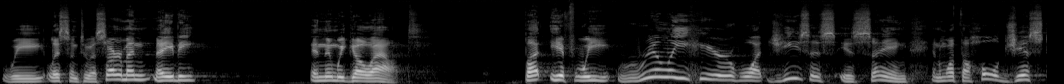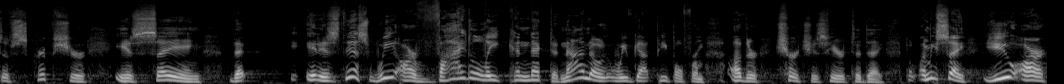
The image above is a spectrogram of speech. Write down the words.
we listen to a sermon, maybe, and then we go out. But if we really hear what Jesus is saying and what the whole gist of Scripture is saying, that it is this we are vitally connected. Now, I know that we've got people from other churches here today, but let me say, you are,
